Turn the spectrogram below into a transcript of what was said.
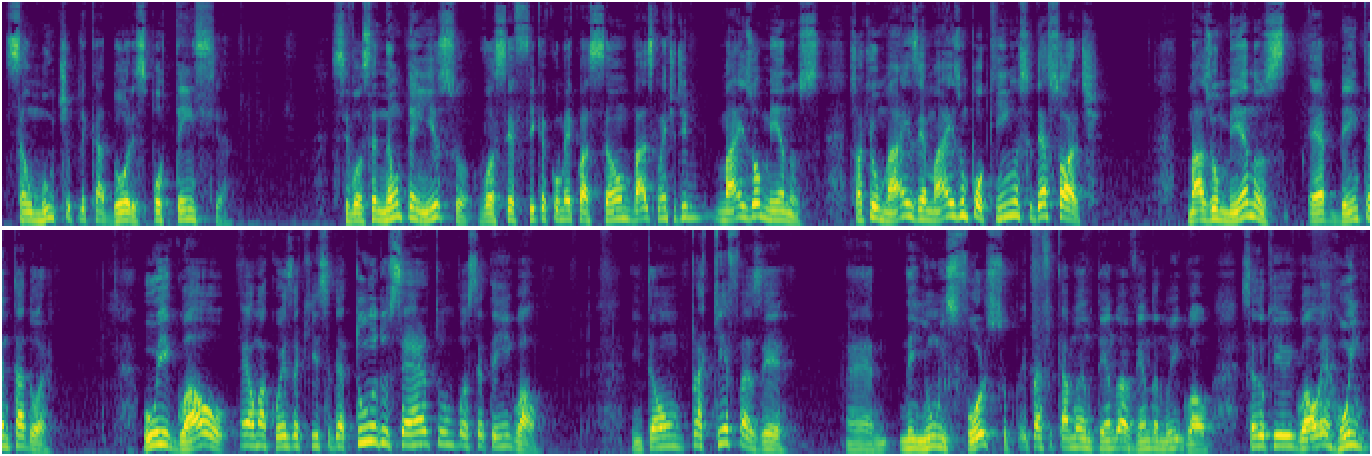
são multiplicadores, potência. Se você não tem isso, você fica com uma equação basicamente de mais ou menos. Só que o mais é mais um pouquinho se der sorte. Mas o menos é bem tentador. O igual é uma coisa que, se der tudo certo, você tem igual. Então, para que fazer é, nenhum esforço para ficar mantendo a venda no igual? Sendo que o igual é ruim,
